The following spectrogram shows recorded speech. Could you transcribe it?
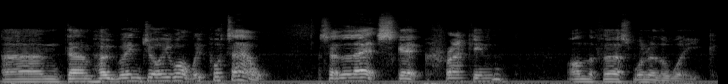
and um, hope you enjoy what we put out. So let's get cracking on the first one of the week.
